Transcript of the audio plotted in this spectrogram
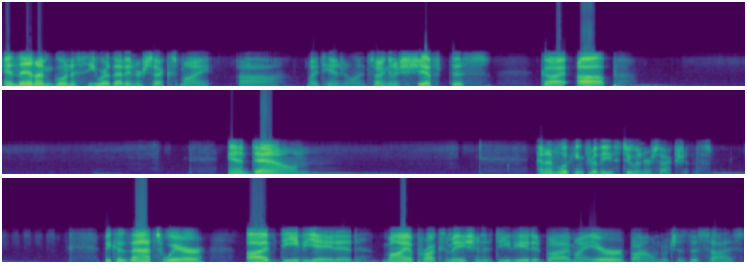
And then I'm going to see where that intersects my uh, my tangent line. So I'm going to shift this guy up and down, and I'm looking for these two intersections. Because that's where I've deviated, my approximation is deviated by my error bound, which is this size.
